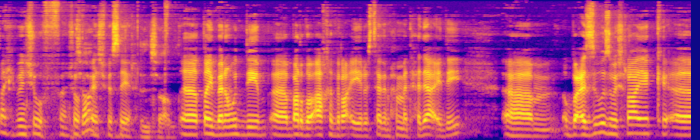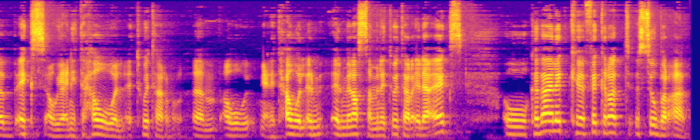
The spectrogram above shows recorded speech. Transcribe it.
طيب نشوف نشوف. إيش بيصير إن شاء الله آه، طيب أنا ودي آه، برضو آخذ رأي الأستاذ محمد حدائدي أبو عزوز وش رأيك آه، بإكس أو يعني تحول تويتر أو يعني تحول الم- المنصة من تويتر إلى إكس وكذلك فكرة ال super app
